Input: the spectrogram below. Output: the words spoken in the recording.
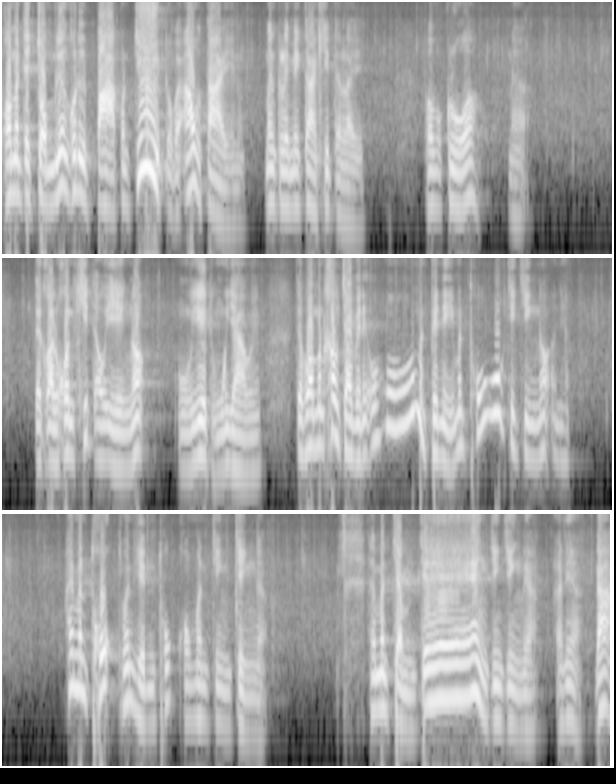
พอมันจะจมเรื่องคนอื่นปากมันยืดออกไป เอ้าตาย มันก็เลยไม่กล้าคิดอะไร เพราะกลัวนะแต่ก่อนคนคิดเอาเองเนาะโอ้ยืดหูยาว แต่พอมันเข้าใจไปเนี่ยโอ้โหมันเป็นหนีมันทุกข์จริงๆเนาะเนี่ยให้มันทุกข์มันเห็นทุกข์ของมันจริงๆอะให้มันแจ่มแจ้งจริง ๆ เนี่ยอันเนี้ยได้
